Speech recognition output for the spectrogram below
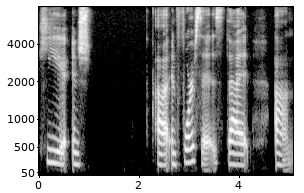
He ins- uh, enforces that um,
